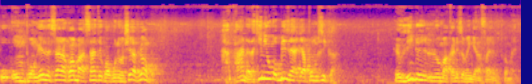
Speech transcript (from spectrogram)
umpongeze sana kwamba asante kwa kunioshea vyombo. Hapana, lakini yuko busy hajapumzika. Hii ndio ndio makanisa mengi yanafanya vitu kama hivi.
